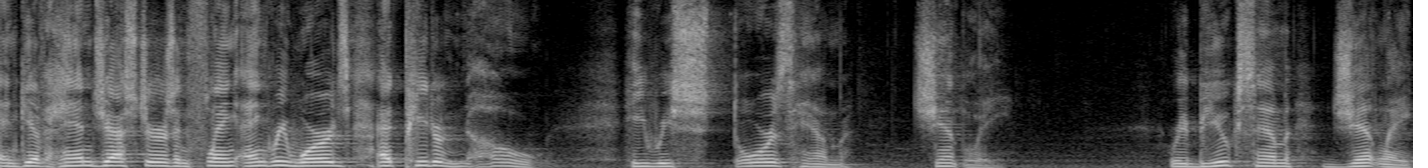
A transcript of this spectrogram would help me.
and give hand gestures and fling angry words at Peter? No. He restores him gently, rebukes him gently,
